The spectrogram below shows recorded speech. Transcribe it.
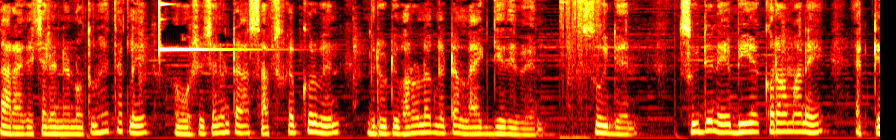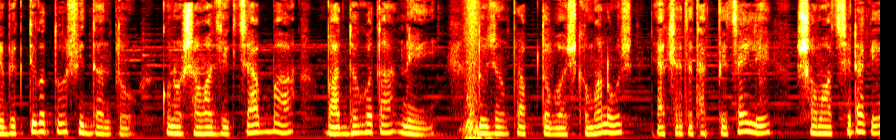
তার আগে চ্যানেলে নতুন হয়ে থাকলে অবশ্যই চ্যানেলটা সাবস্ক্রাইব করবেন, ভিডিওটি ভালো লাগলে একটা লাইক দিয়ে দেবেন। সুইডেন। সুইডেনে বিয়ে করা মানে একটি ব্যক্তিগত সিদ্ধান্ত, কোনো সামাজিক চাপ বা বাধ্যকতা নেই। দুজন প্রাপ্তবয়স্ক মানুষ একসাথে থাকতে চাইলে সমাজ সেটাকে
